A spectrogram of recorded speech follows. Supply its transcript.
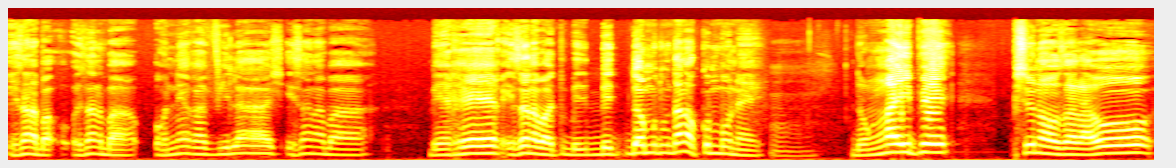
eza na ba- eza na ba honneur ya village eza na ba berere eza na bato mutu na nkombo na ye mm. donc ngai mpe biso na kozala o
